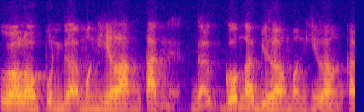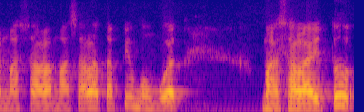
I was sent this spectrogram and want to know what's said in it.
walaupun nggak menghilangkan ya, nggak gue nggak bilang menghilangkan masalah-masalah tapi membuat masalah itu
